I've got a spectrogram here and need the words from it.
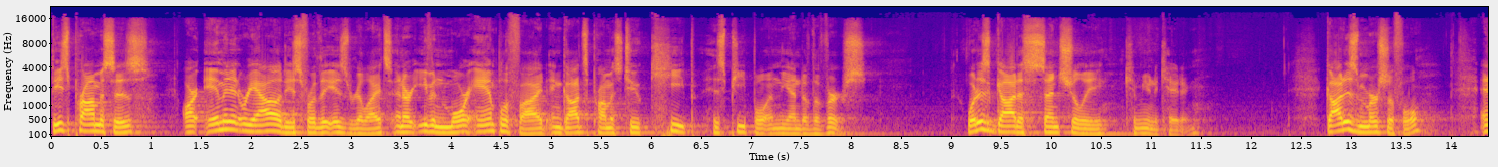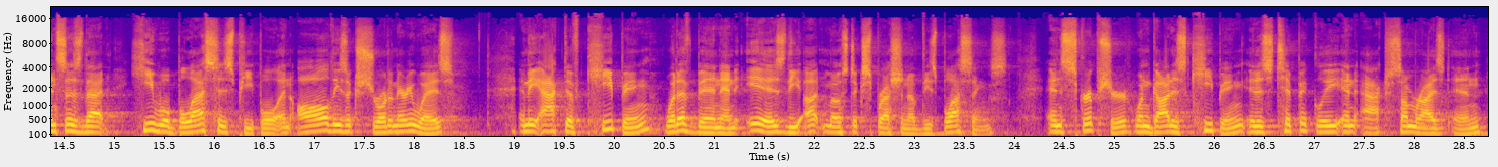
These promises are imminent realities for the Israelites and are even more amplified in God's promise to keep his people in the end of the verse. What is God essentially communicating? God is merciful and says that he will bless his people in all these extraordinary ways and the act of keeping would have been and is the utmost expression of these blessings. In Scripture, when God is keeping, it is typically an act summarized in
